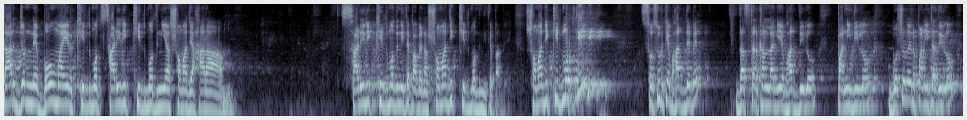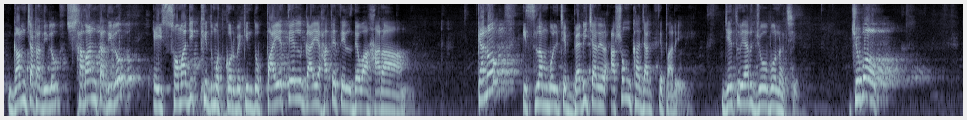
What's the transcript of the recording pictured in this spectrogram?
তার জন্যে বৌমায়ের খিদমত, শারীরিক খিদমত নিয়ে সমাজে হারাম। শারীরিক খিদমত নিতে পাবে না, সামাজিক খিদমত নিতে পাবে। সামাজিক খিদমত কি? শ্বশুরকে ভাত দেবে, দাস্তারখান লাগিয়ে ভাত দিল, পানি দিল, গোসলের পানিটা দিল গামচাটা দিল, সাবানটা দিল। এই সামাজিক খিদমত করবে কিন্তু পায়ে তেল, গায়ে হাতে তেল দেওয়া হারাম। কেন? ইসলাম বলছে ব্যবিচারের আশঙ্কা জাগতে পারে। যেহেতু এর যৌবন আছে। যুবক,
